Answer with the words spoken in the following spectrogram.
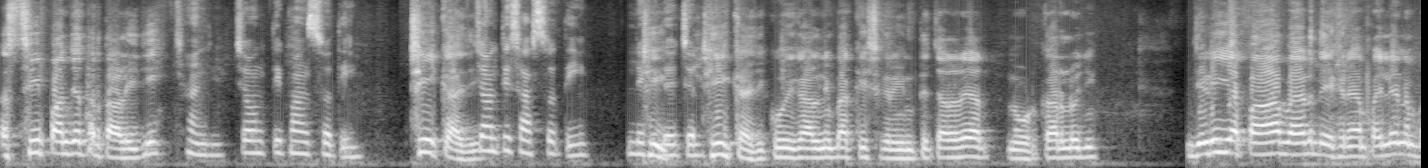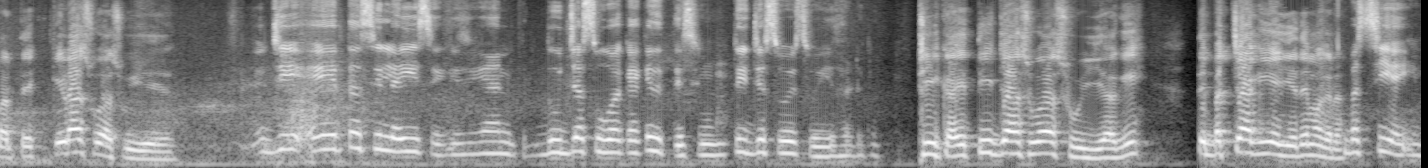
80543 ਜੀ। ਹਾਂਜੀ 34530 ਠੀਕ ਆ ਜੀ। 34730 ਲਿਖ ਦਿਓ ਠੀਕ ਚਲ। ਠੀਕ ਹੈ ਜੀ ਕੋਈ ਗੱਲ ਨਹੀਂ ਬਾਕੀ ਸਕਰੀਨ ਤੇ ਚੱਲ ਰਿਹਾ ਨੋਟ ਕਰ ਲਓ ਜੀ। ਜਿਹੜੀ ਆਪਾਂ ਆ ਬੈਡ ਦੇਖ ਰਹੇ ਹਾਂ ਪਹਿਲੇ ਨੰਬਰ ਤੇ ਕਿਹੜਾ ਸੂਆ ਸੂਈ ਹੈ ਜੀ ਇਹ ਤਾਂ ਅਸੀਂ ਲਈ ਸੀਗੀ ਜੀ ਐਨ ਦੂਜਾ ਸੂਆ ਕਹਿ ਕੇ ਦਿੱਤੇ ਸੀ ਹੁਣ ਤੀਜੇ ਸੂਏ ਸੂਈ ਹੈ ਸਾਡੇ ਕੋਲ। ਠੀਕ ਹੈ ਤੀਜਾ ਸੂਆ ਸੂਈ ਹੈਗੀ। ਤੇ ਬੱਚਾ ਕੀ ਹੈ ਜੀ ਇਹਦੇ ਮਗਰ? ਬੱਸੀ ਆਈ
